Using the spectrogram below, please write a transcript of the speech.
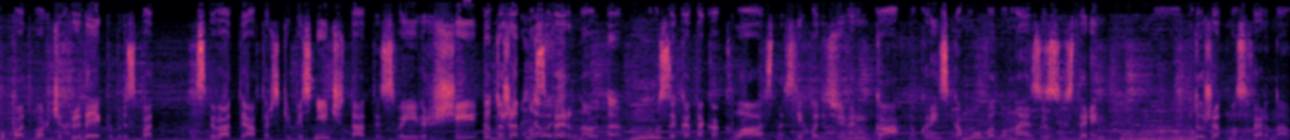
купа творчих людей, які будуть співати- авторські пісні, читати свої вірші. Тут дуже атмосферно. Музика така класна, всі ходять у вінках, українська мова лунає з усіх сторін. Дуже атмосферно.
